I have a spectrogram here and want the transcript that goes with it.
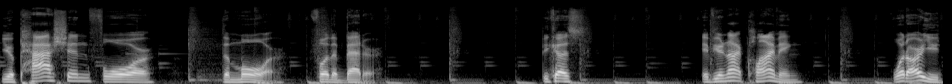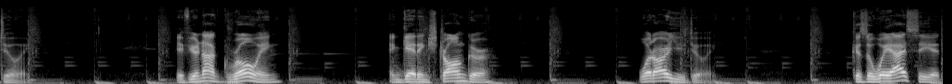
your passion for the more, for the better. Because if you're not climbing, what are you doing? If you're not growing and getting stronger, what are you doing? Because the way I see it,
